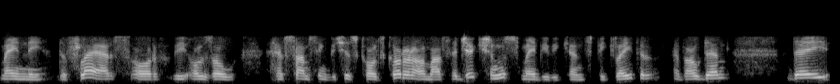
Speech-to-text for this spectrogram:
mainly the flares, or we also have something which is called coronal mass ejections. Maybe we can speak later about them. They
